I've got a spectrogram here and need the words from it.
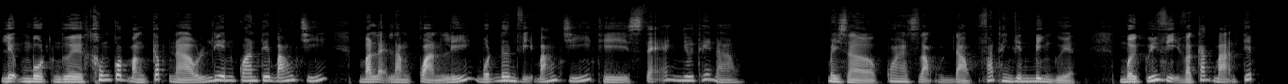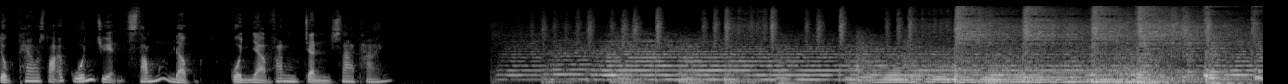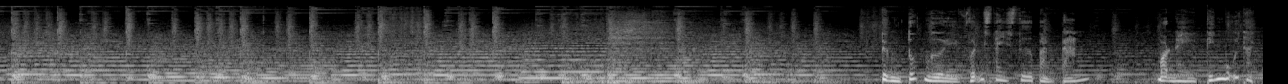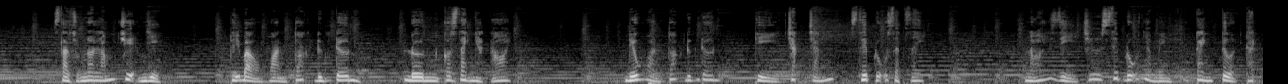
Liệu một người không có bằng cấp nào liên quan tới báo chí mà lại làm quản lý một đơn vị báo chí thì sẽ như thế nào? Bây giờ qua giọng đọc phát thanh viên Minh Nguyệt, mời quý vị và các bạn tiếp tục theo dõi cuốn truyện Sóng Độc của nhà văn Trần Sa Thái. Từng tốp người vẫn say sưa bàn tán. Bọn này tính mũi thật. Sao chúng nó lắm chuyện nhỉ? Thấy bảo hoàn toát đứng đơn, đơn có danh nhà noi. Nếu hoàn toát đứng đơn thì chắc chắn xếp đỗ giật dây. Nói gì chứ xếp đỗ nhà mình cũng tanh thật.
